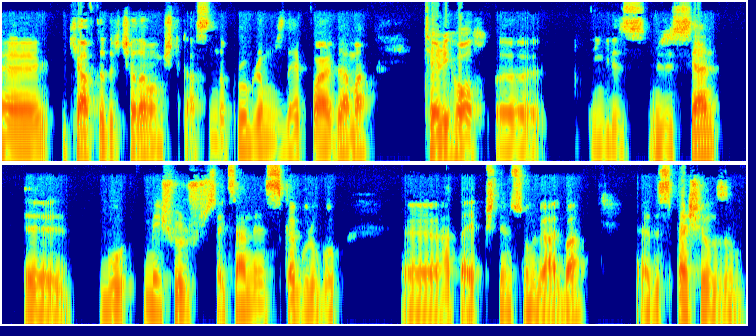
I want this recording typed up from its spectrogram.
E, iki haftadır çalamamıştık aslında programımızda hep vardı ama Terry Hall e, İngiliz müzisyen e, bu meşhur 80'lerin ska grubu e, hatta 70'lerin sonu galiba e, The Specials'ın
